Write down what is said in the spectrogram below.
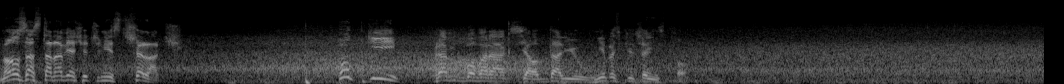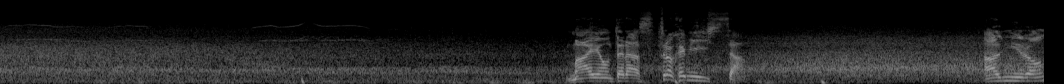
No, zastanawia się, czy nie strzelać. Pukki! Prawidłowa reakcja oddalił niebezpieczeństwo. Mają teraz trochę miejsca. Almiron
